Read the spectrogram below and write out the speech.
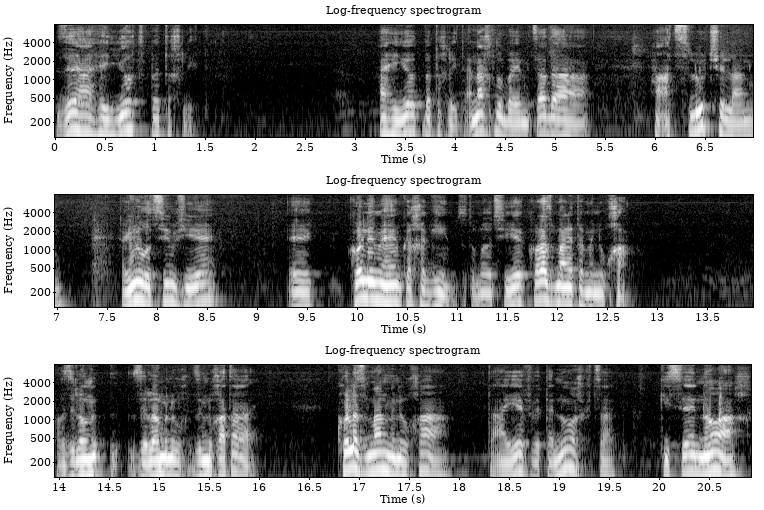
זה ההיות בתכלית. ההיות בתכלית. אנחנו מצד העצלות שלנו, היינו רוצים שיהיה אה, כל ימיהם כחגים, זאת אומרת שיהיה כל הזמן את המנוחה. אבל זה לא, זה לא מנוח, זה מנוחת ארעי. כל הזמן מנוחה, אתה עייף ותנוח קצת, כיסא נוח,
